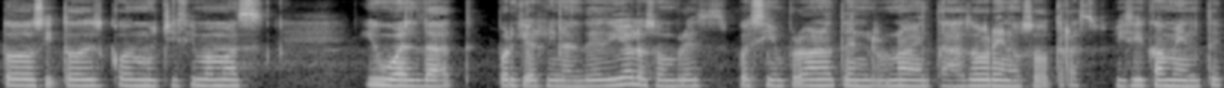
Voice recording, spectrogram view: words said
todos y todos con muchísima más igualdad, porque al final del día los hombres pues siempre van a tener una ventaja sobre nosotras físicamente,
